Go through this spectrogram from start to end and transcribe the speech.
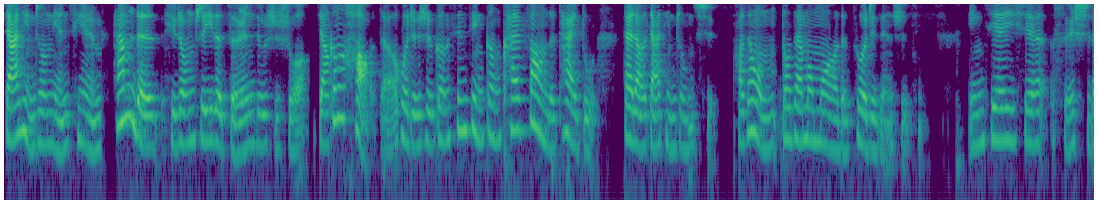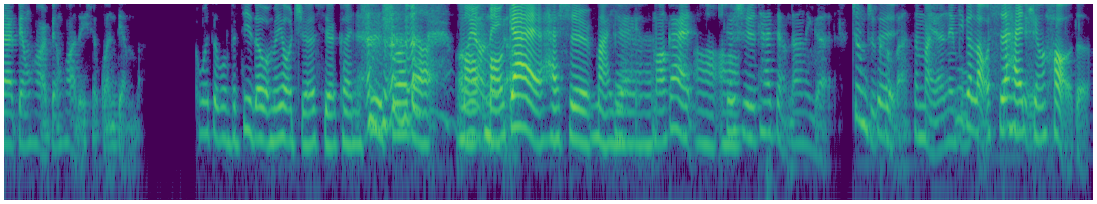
家庭中年轻人，他们的其中之一的责任就是说，将更好的或者是更先进、更开放的态度带到家庭中去。好像我们都在默默的做这件事情，迎接一些随时代变化而变化的一些观点吧。我怎么不记得我们有哲学课？你是 说的毛毛概还是马原？毛概就是他讲到那个政治课吧，像马原那那个老师还挺好的。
